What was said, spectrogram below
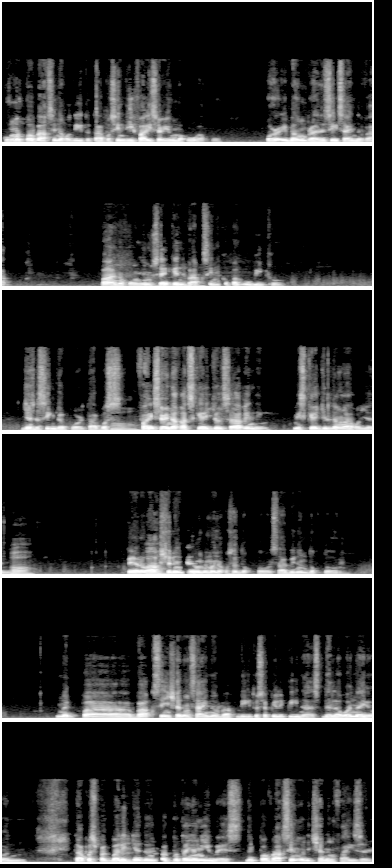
kung magpa-vaccine ako dito tapos hindi Pfizer yung makuha ko, or ibang brand, say Sinovac, paano kung yung second vaccine ko pag uwi ko, dyan sa Singapore, tapos Oo. Pfizer naka-schedule sa akin eh, may schedule lang ako dyan. eh. Oo. Pero Oo. actually, tanong naman ako sa doktor, sabi ng doktor, nagpa-vaccine siya ng Sinovac dito sa Pilipinas, dalawa na yon. Tapos pagbalik Hmm. niya dun, pagpunta niya ng US, nagpa-vaccine ulit siya ng Pfizer.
